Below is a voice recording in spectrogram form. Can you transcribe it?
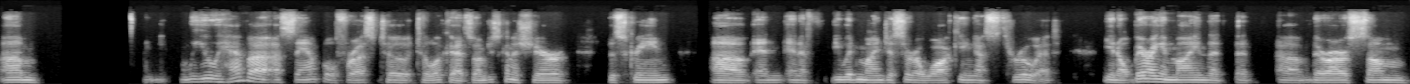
Um, you have a, a sample for us to to look at, so I'm just going to share the screen, uh, and and if you wouldn't mind just sort of walking us through it, you know, bearing in mind that that um, there are some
